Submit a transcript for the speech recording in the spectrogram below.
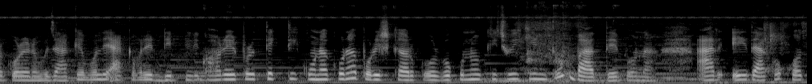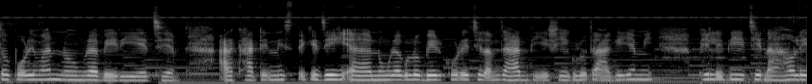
পরিষ্কার করে নেব। যাকে বলে একেবারে ডিপলি ঘরের প্রত্যেকটি কোনা কোণা পরিষ্কার করব। কোনো কিছুই কিন্তু বাদ দেব না। আর এই দেখো কত পরিমাণ নোংরা বেরিয়েছে। আর খাটের নিচ থেকে যেই নোংরাগুলো বের করেছিলাম, ঝাড় দিয়ে, সেগুলো তো আগেই আমি ফেলে দিয়েছি। না হলে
